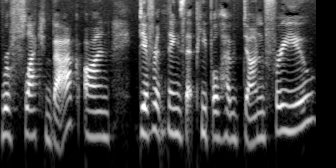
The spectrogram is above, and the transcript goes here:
reflect back on different things that people have done for you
